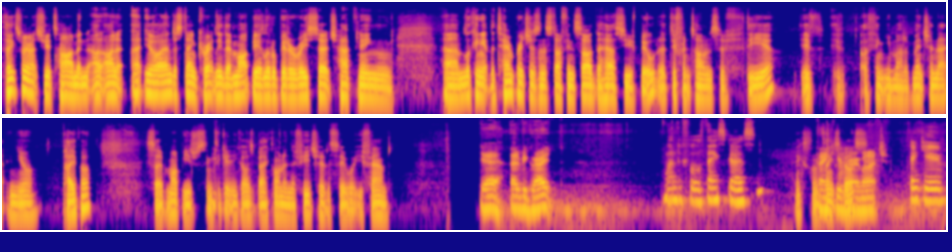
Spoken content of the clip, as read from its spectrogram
thanks very much for your time. And I, I, if I understand correctly, there might be a little bit of research happening, um, looking at the temperatures and stuff inside the house you've built at different times of the year. If, if I think you might have mentioned that in your paper. So it might be interesting to get you guys back on in the future to see what you found. Yeah, that'd be great. Wonderful. Thanks, guys. Excellent. Thank Thanks, you guys. very much. Thank you.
